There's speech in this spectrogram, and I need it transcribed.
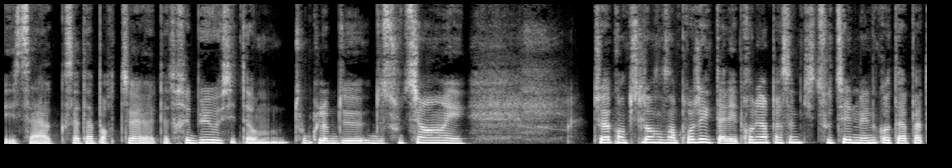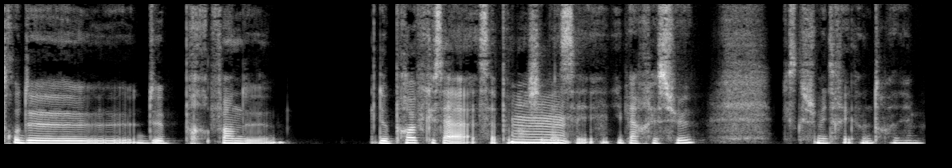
et ça, ça t'apporte, t'attribue aussi ton, ton club de, de soutien et, tu vois, quand tu te lances dans un projet et que t'as les premières personnes qui te soutiennent, même quand t'as pas trop de, de, enfin, de, de preuves que ça, ça peut marcher, bah, mm. c'est hyper précieux. Qu'est-ce que je mettrais comme troisième?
